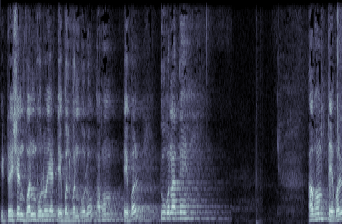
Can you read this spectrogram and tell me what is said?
इटरेशन वन बोलो या टेबल वन बोलो। अब हम टेबल टू बनाते हैं। अब हम टेबल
